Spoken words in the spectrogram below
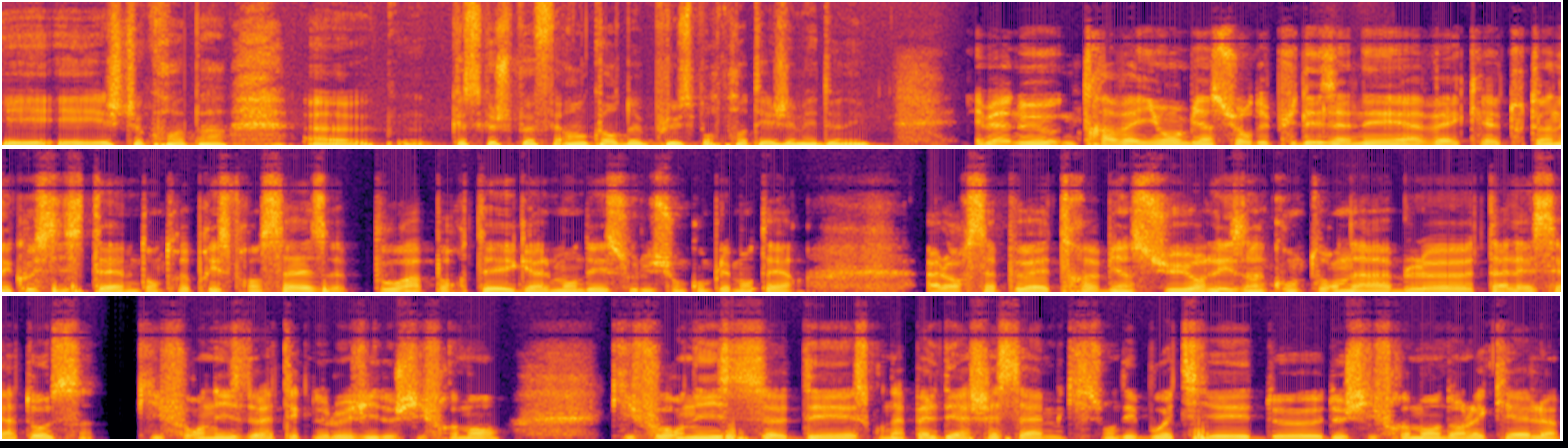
et, et je te crois pas, qu'est-ce que je peux faire encore de plus pour protéger mes données? Eh bien nous travaillons bien sûr depuis des années avec tout un écosystème d'entreprises françaises pour apporter également des solutions complémentaires. Alors ça peut être bien sûr les incontournables Thales et Atos qui fournissent de la technologie de chiffrement, qui fournissent des ce qu'on appelle des HSM, qui sont des boîtiers de, de chiffrement dans lesquels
